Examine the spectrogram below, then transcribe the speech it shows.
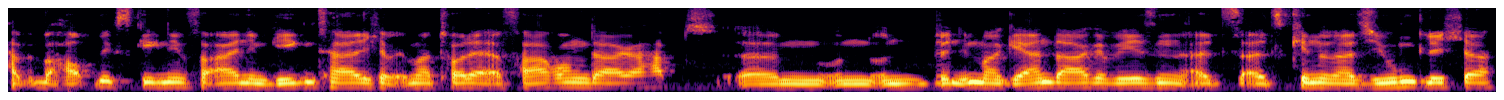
habe überhaupt nichts gegen den Verein. Im Gegenteil, ich habe immer tolle Erfahrungen da gehabt ähm, und, und bin immer gern da gewesen als, als Kind und als Jugendlicher.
